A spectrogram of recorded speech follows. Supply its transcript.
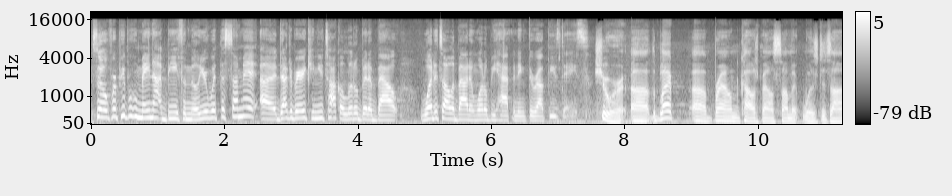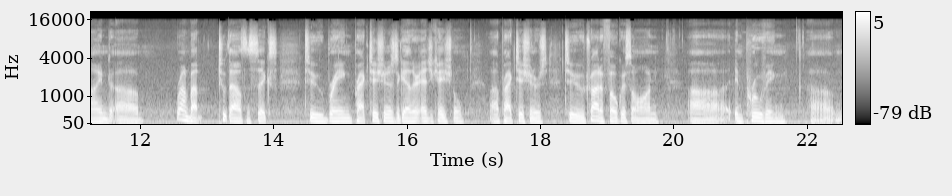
So for people who may not be familiar with the summit, uh, Dr. Berry, can you talk a little bit about what it's all about and what will be happening throughout these days? Sure. Uh, the Black uh, Brown College Bound Summit was designed uh, around about 2006 to bring practitioners together, educational uh, practitioners, to try to focus on uh, improving um,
